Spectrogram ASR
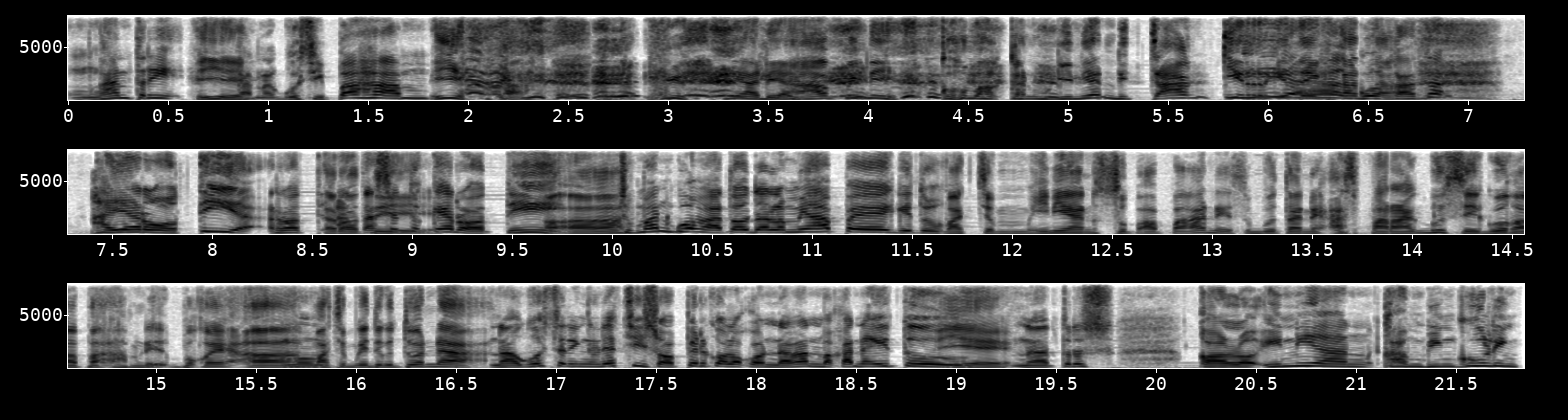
ngantri Iya. karena gue sih paham. iya ini ada apa nih kok makan beginian dicangkir Iya, kita kata gue kata kayak roti ya, roti, Roti. atasnya tuh kayak roti. Heeh. Cuman gua nggak tahu dalamnya apa gitu. Macem ini sup apaan nih sebutannya asparagus ya gue nggak paham deh pokoknya eh, Mem- macam gitu gituan dah Nah gue sering lihat si sopir kalau kondangan makannya itu. Iya. Nah terus kalau inian kambing guling,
